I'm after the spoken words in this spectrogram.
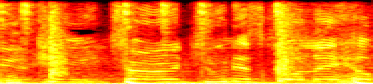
Who can you turn to that's gonna help?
